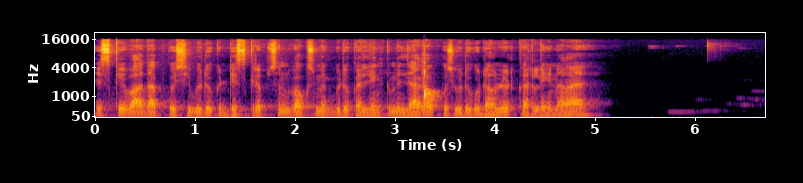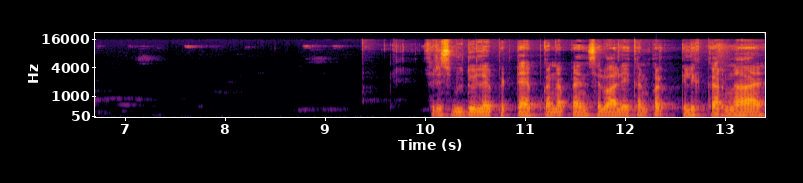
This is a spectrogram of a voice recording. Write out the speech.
इसके बाद आपको इसी वीडियो के डिस्क्रिप्शन बॉक्स में एक वीडियो का लिंक मिल जाएगा, आपको उस वीडियो को डाउनलोड कर लेना है। फिर इस वीडियो लेयर पर टैप करना पेंसिल वाले आइकन पर क्लिक करना है।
